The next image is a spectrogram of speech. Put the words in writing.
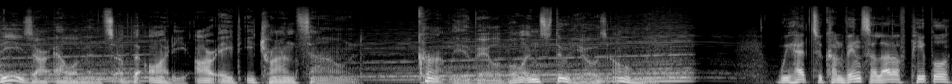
These are elements of the Audi R8 e-tron sound, currently available in studios only. We had to convince a lot of people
